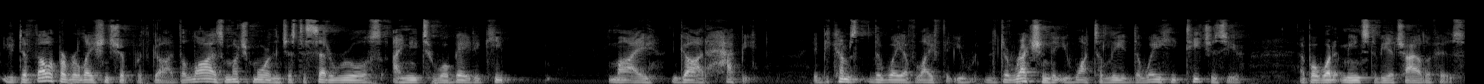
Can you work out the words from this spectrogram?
you develop a relationship with God, the law is much more than just a set of rules I need to obey to keep my God happy. It becomes the way of life that you, the direction that you want to lead, the way He teaches you about what it means to be a child of His.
